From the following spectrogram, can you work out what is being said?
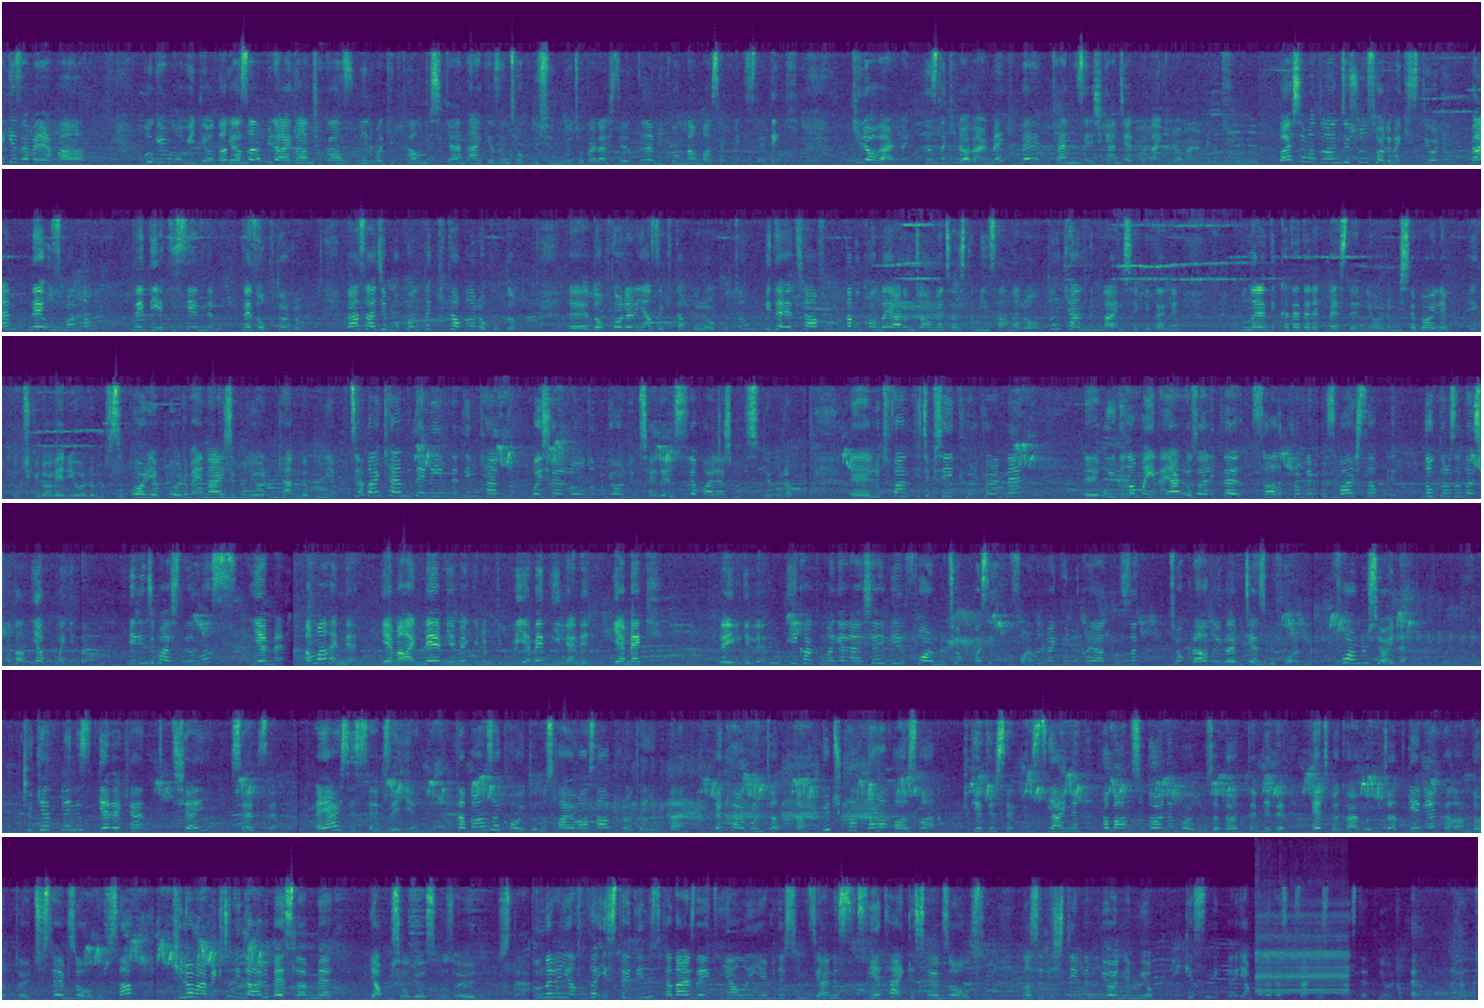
Herkese merhaba. Bugün bu videoda yaza bir aydan çok az bir vakit kalmışken herkesin çok düşündüğü, çok araştırdığı bir konudan bahsetmek istedik. Kilo vermek, hızlı kilo vermek ve kendinize işkence etmeden kilo vermek. Başlamadan önce şunu söylemek istiyorum. Ben ne uzmanım, ne diyetisyenim, ne doktorum. Ben sadece bu konuda kitaplar okudum. Ee, doktorların yazdığı kitapları okudum. Bir de etrafımda bu konuda yardımcı olmaya çalıştığım insanlar oldu. Kendim de aynı şekilde hani Bunlara dikkat ederek besleniyorum. İşte böyle 3 kilo veriyorum, spor yapıyorum, enerji buluyorum kendime bunu yapacağım. Ben kendi deneyimlediğim, kendi başarılı olduğumu gördüğüm şeyleri sizinle paylaşmak istiyorum. Ee, lütfen hiçbir şeyi körü körüne e, uygulamayın. Eğer özellikle sağlık probleminiz varsa e, doktorunuza danışmadan yapmayın. Birinci başlığımız yeme. Ama hani yeme annem, yeme gülüm gibi bir yeme değil. Yani yemek ile ilgili. İlk aklıma gelen şey bir formül. Çok basit bir formül ve günlük hayatınızda çok rahat uygulayabileceğiniz bir formül. Formül şöyle. Tüketmeniz gereken şey sebze. Eğer siz sebzeyi tabağınıza koyduğunuz hayvansal proteinden ve karbonhidrattan 3 kat daha fazla tüketirseniz, yani tabağınızı dörde böldüğünüzde dörtte biri et ve karbonhidrat, geriye kalan dörtte üçü sebze olursa kilo vermek için ideal bir beslenme yapmış oluyorsunuz öğününüzde. Bunların yanında istediğiniz kadar zeytinyağlı yiyebilirsiniz. Yani yeter ki sebze olsun. Nasıl piştiğinin bir önemi yok. Kesinlikle, yani patates kızartmasını kastetmiyorum.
